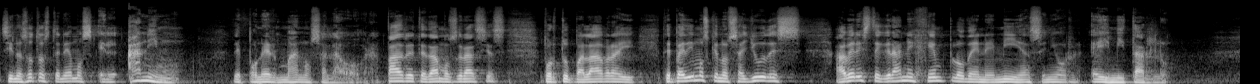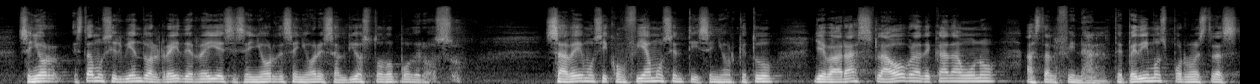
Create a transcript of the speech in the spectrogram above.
si nosotros tenemos el ánimo de poner manos a la obra. Padre, te damos gracias por tu palabra y te pedimos que nos ayudes a ver este gran ejemplo de enemías, Señor, e imitarlo. Señor, estamos sirviendo al Rey de Reyes y Señor de Señores, al Dios Todopoderoso. Sabemos y confiamos en ti, Señor, que tú llevarás la obra de cada uno hasta el final. Te pedimos por nuestras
